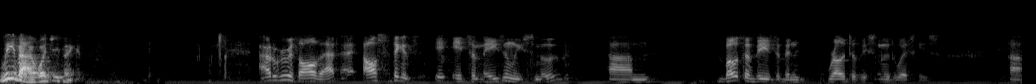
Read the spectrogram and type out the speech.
Levi, what do you think? I would agree with all that. I also think it's it, it's amazingly smooth. Um, both of these have been relatively smooth whiskeys. Uh,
